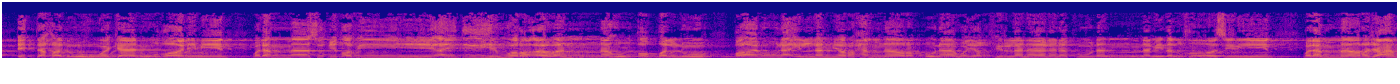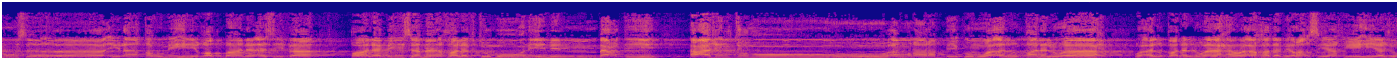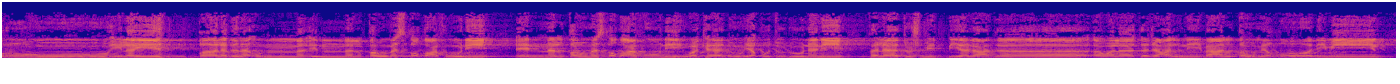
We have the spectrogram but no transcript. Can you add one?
اتخذوه وكانوا ظالمين. ولما سقط في أيديهم ورأوا أنهم قد ضلوا قالوا لئن لم يرحمنا ربنا ويغفر لنا لنكونن من الخاسرين. ولما رجع موسى إلى قومه غضبان أسفا قال بيس ما خلفتموني من بعدي. أعجلتم أمر ربكم وألقى الألواح وألقى الألواح وأخذ برأس أخيه يجره إليه. قال ابن أم إن القوم استضعفوني إن القوم استضعفوني وكادوا يقتلونني فلا تشمت بي الأعداء ولا تجعلني مع القوم الظالمين.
